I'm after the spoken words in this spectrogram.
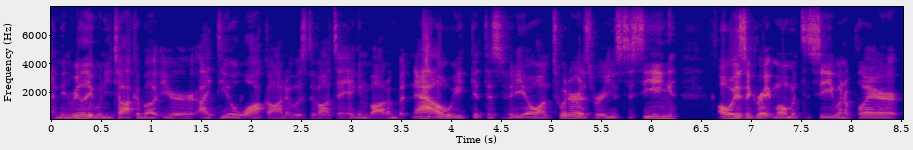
I mean, really, when you talk about your ideal walk on, it was Devonte Higginbottom. But now we get this video on Twitter as we're used to seeing. Always a great moment to see when a player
